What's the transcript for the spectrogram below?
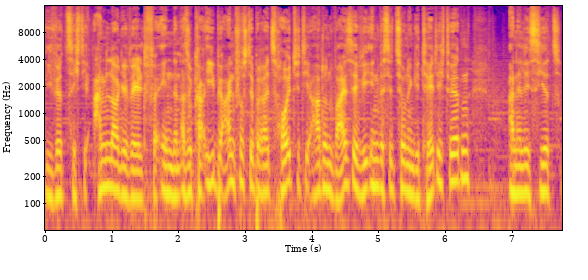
wie wird sich die Anlagewelt verändern? Also KI beeinflusst ja bereits heute die Art und Weise, wie Investitionen getätigt werden, analysiert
